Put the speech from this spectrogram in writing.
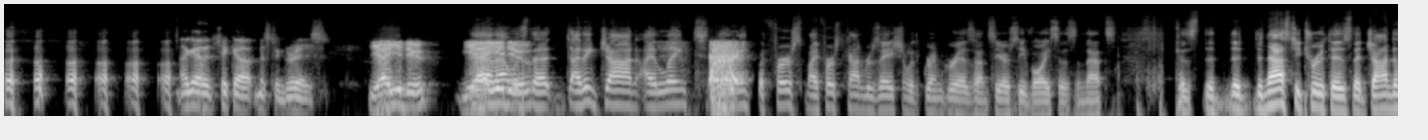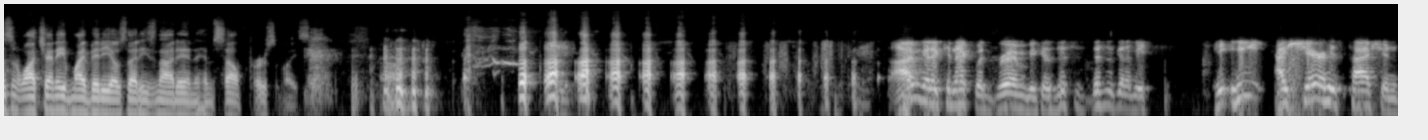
I got to check out Mr. Grizz. Yeah, you do. Yeah, that you was do. the. I think John. I linked. I linked the first my first conversation with Grim Grizz on CRC Voices, and that's because the, the the nasty truth is that John doesn't watch any of my videos that he's not in himself personally. So, um, I'm going to connect with Grim because this is this is going to be. He, he I share his passion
